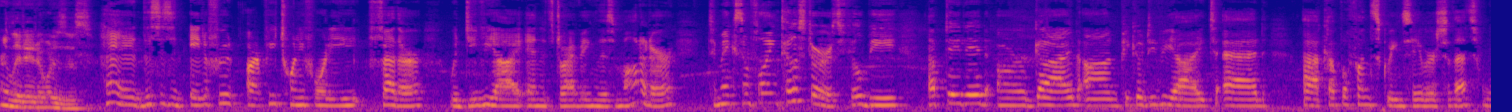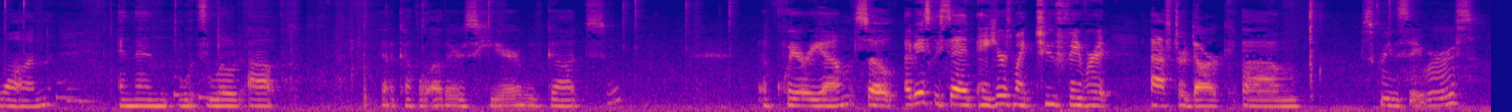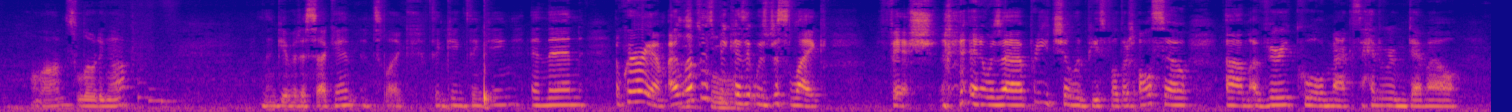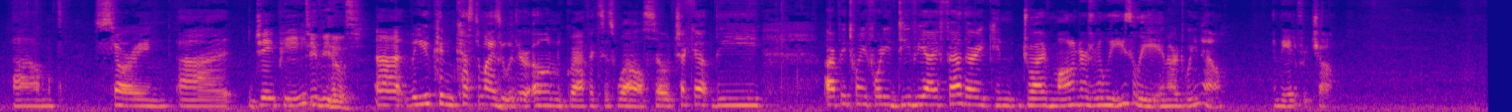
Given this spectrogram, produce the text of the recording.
Early data, what is this? Hey, this is an Adafruit RP2040 Feather with DVI, and it's driving this monitor to make some flying toasters. Phil B updated our guide on Pico DVI to add a couple fun screensavers, so that's one. And then let's load up. Got a couple others here. We've got aquarium. So I basically said, hey, here's my two favorite after dark um, screensavers. Hold on, it's loading up. And then give it a second. It's like thinking, thinking. And then aquarium. I love this cool. because it was just like fish and it was uh, pretty chill and peaceful. There's also um, a very cool Max Headroom demo um, starring uh, JP. TV host. Uh, but you can customize it with your own graphics as well. So check out the RP2040 DVI Feather. You can drive monitors really easily in Arduino in the Adafruit shop.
